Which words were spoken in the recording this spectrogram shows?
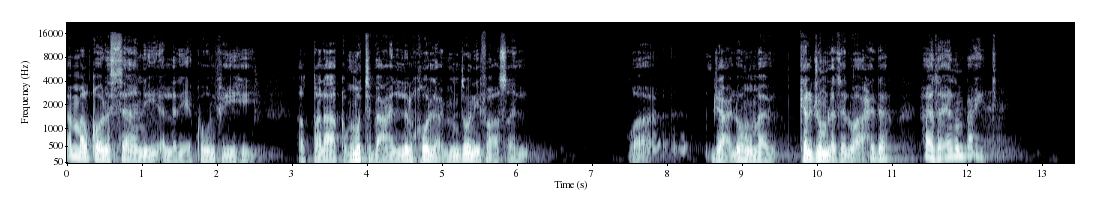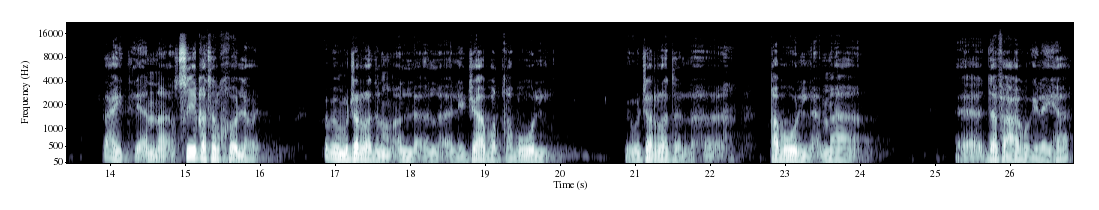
أما القول الثاني الذي يكون فيه الطلاق متبعا للخلع من دون فاصل وجعلهما كالجملة الواحدة هذا أيضا بعيد. بعيد لأن صيغة الخلع بمجرد الإجابة والقبول بمجرد قبول ما آه، دفعه إليها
